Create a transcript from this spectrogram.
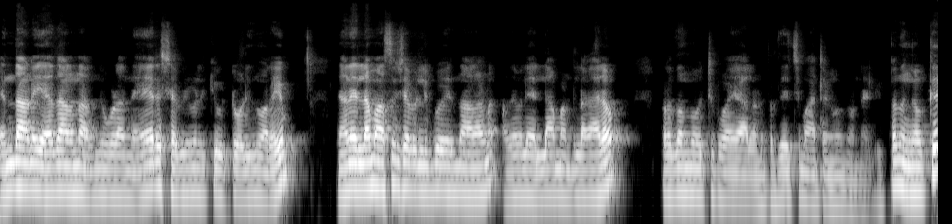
എന്താണ് ഏതാണെന്ന് അറിഞ്ഞുകൂടാ. നേരെ ശബരിമലയ്ക്ക് വിട്ടോളി എന്ന് പറയും. ഞാൻ എല്ലാ മാസവും ശബരിമലയ്ക്ക് പോയിരുന്ന ആളാണ്. അതേപോലെ എല്ലാ മണ്ഡലകാലവും വ്രതം നോറ്റ് പോയ ആളാണ്. പ്രത്യേകിച്ച് മാറ്റങ്ങളൊന്നും ഉണ്ടായില്ല. ഇപ്പം നിങ്ങൾക്ക്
